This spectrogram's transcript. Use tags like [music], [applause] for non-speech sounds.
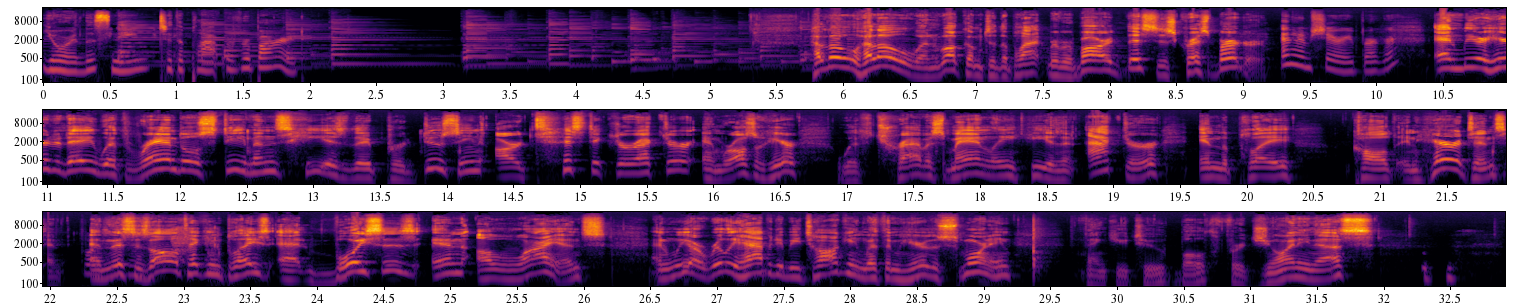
You're listening to the Platte River Bard. Hello, hello, and welcome to the Platte River Bard. This is Chris Berger. And I'm Sherry Berger. And we are here today with Randall Stevens. He is the producing artistic director. And we're also here with Travis Manley. He is an actor in the play called Inheritance. And, and this is all taking place at Voices in Alliance. And we are really happy to be talking with him here this morning. Thank you two both for joining us.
